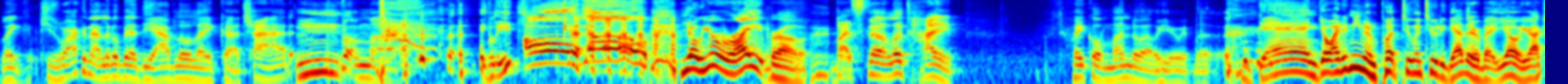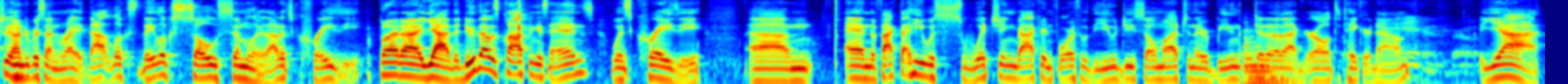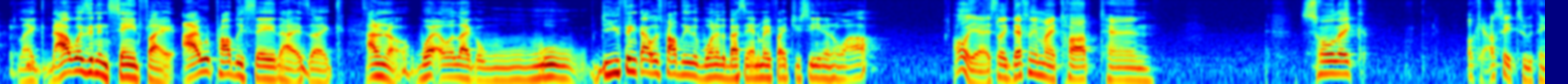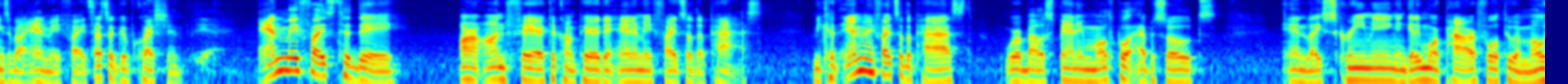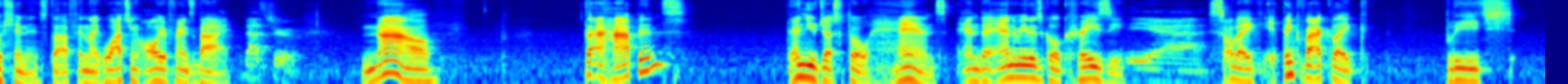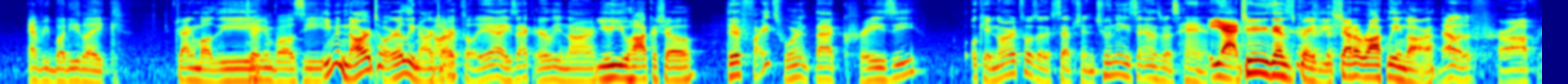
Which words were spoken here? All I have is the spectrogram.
Like she's rocking that little bit of Diablo, like uh, Chad Mm. from uh, Bleach. Oh, yo, yo, you're right, bro. but still looked hype. Hueco Mundo out here with the. Dang, yo, I didn't even put two and two together, but yo, you're actually 100% right. That looks, they look so similar. That is crazy. But uh, yeah, the dude that was clapping his hands was crazy. Um, and the fact that he was switching back and forth with Yuji so much and they were beating the shit out of that girl to take her down. Yeah, like that was an insane fight. I would probably say that is like, I don't know, what, like, w- do you think that was probably the, one of the best anime fights you've seen in a while? Oh yeah, it's like definitely my top ten. So like, okay, I'll say two things about anime fights. That's a good question. Yeah. Anime fights today are unfair to compare to anime fights of the past, because anime fights of the past were about spanning multiple episodes and like screaming and getting more powerful through emotion and stuff and like watching all your friends die. That's true. Now that happens, then you just throw hands and the animators go crazy. Yeah. So like think back like Bleach, everybody like Dragon Ball Z. Dragon Ball Z, Even Naruto, early Naruto. Naruto, yeah, exact early Nar. Yu Yu Hakusho. Their fights weren't that crazy. Okay, Naruto's an exception. Chunin exams was hands. Yeah, Chunin exams was crazy. Shout out Rock Lee and Gaara. That was proper.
